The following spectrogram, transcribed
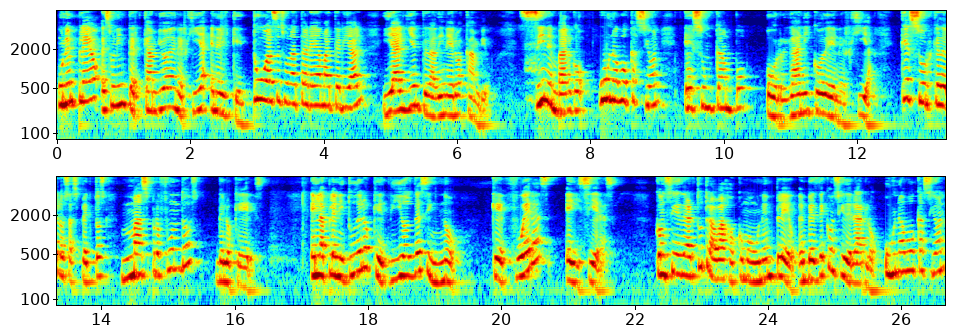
Un empleo es un intercambio de energía en el que tú haces una tarea material y alguien te da dinero a cambio. Sin embargo, una vocación es un campo orgánico de energía que surge de los aspectos más profundos de lo que eres, en la plenitud de lo que Dios designó que fueras e hicieras. Considerar tu trabajo como un empleo en vez de considerarlo una vocación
